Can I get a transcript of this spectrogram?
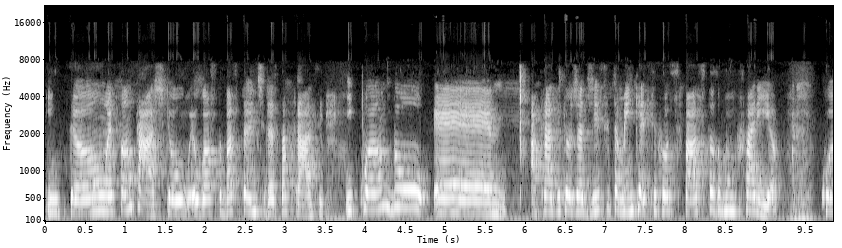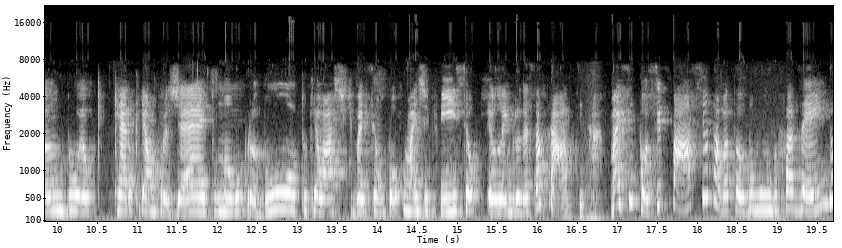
Então é fantástico, eu, eu gosto bastante dessa frase. E quando é, a frase que eu já disse também, que é se fosse fácil, todo mundo faria. Quando eu quero criar um projeto, um novo produto, que eu acho que vai ser um pouco mais difícil, eu lembro dessa frase. Mas se fosse fácil, tava todo mundo fazendo,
